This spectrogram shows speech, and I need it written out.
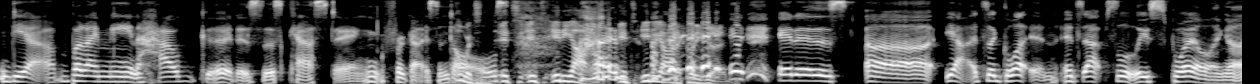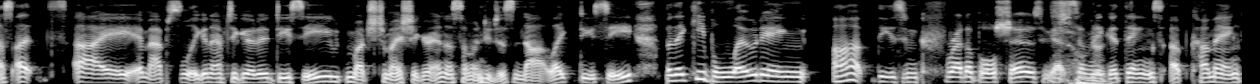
Yeah, but I mean, how good is this casting for guys and Oh, dolls? it's it's it's idiotic. it's idiotically good. it, it is uh yeah it's a glutton it's absolutely spoiling us it's, i am absolutely gonna have to go to dc much to my chagrin as someone who does not like dc but they keep loading up these incredible shows we got so, So many good. good things upcoming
